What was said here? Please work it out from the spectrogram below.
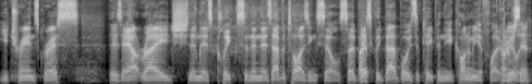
you transgress. There's outrage, then there's clicks, and then there's advertising sales. So basically, bad boys are keeping the economy afloat. Really, 100%.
